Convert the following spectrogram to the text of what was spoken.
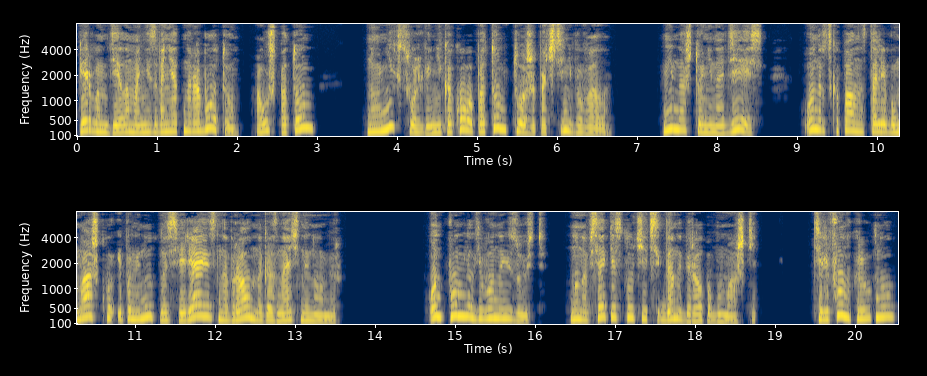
первым делом они звонят на работу, а уж потом... Но у них с Ольгой никакого потом тоже почти не бывало. Ни на что не надеясь, он раскопал на столе бумажку и, поминутно сверяясь, набрал многозначный номер. Он помнил его наизусть, но на всякий случай всегда набирал по бумажке. Телефон хрюкнул,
